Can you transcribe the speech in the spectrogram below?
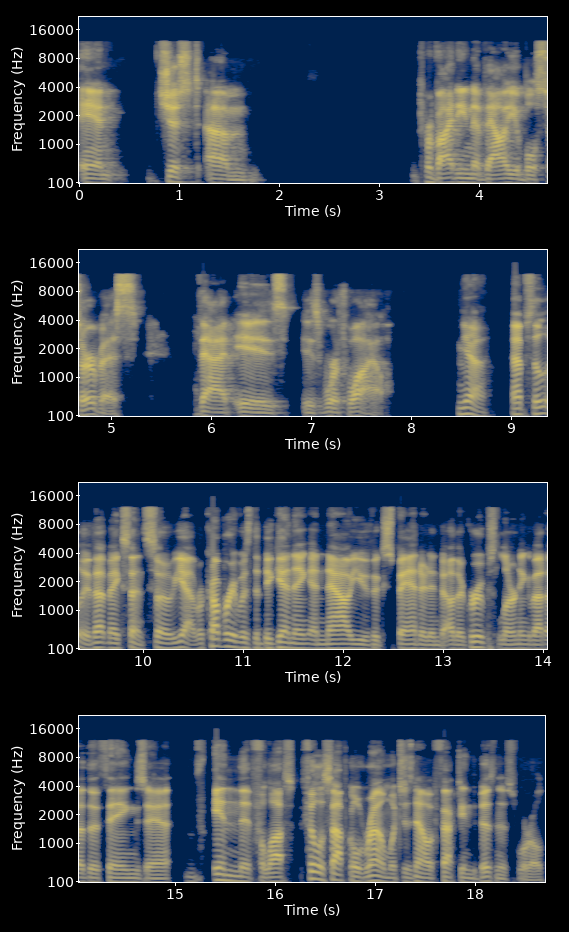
and just um, providing a valuable service that is is worthwhile. Yeah, absolutely. That makes sense. So yeah, recovery was the beginning, and now you've expanded into other groups, learning about other things and in the philosoph- philosophical realm, which is now affecting the business world.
